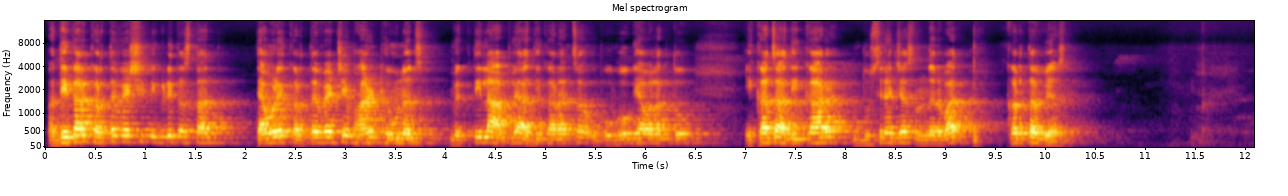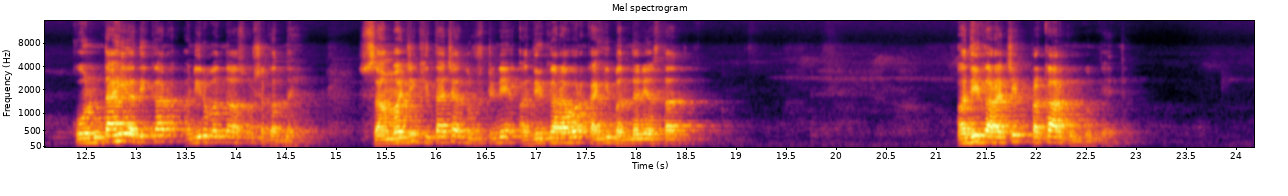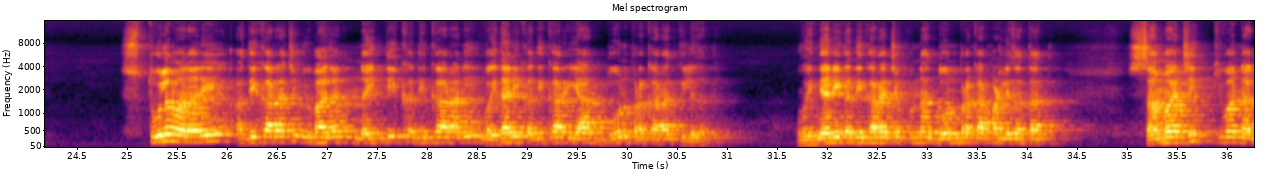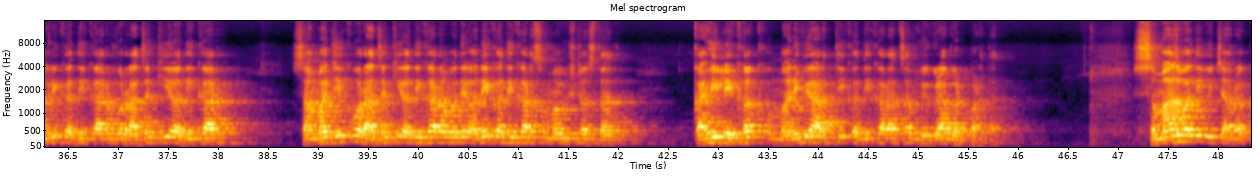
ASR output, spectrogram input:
अधिकार कर्तव्याशी निगडीत असतात. त्यामुळे कर्तव्याचे भान ठेवूनच व्यक्तीला आपल्या अधिकाराचा उपभोग घ्यावा लागतो. एकाचा अधिकार दुसऱ्याच्या संदर्भात कर्तव्य असते. कोणताही अधिकार अनिर्बंध असू शकत नाही. सामाजिक हिताच्या दृष्टीने अधिकारावर काही बंधने असतात. अधिकाराचे प्रकार कोणकोणते आहेत स्थूलमानाने अधिकाराचे विभाजन नैतिक अधिकार आणि वैधानिक अधिकार या दोन प्रकारात केले जाते. वैज्ञानिक अधिकाराचे पुन्हा दोन प्रकार पाडले जातात. सामाजिक किंवा नागरिक अधिकार व राजकीय अधिकार. सामाजिक व राजकीय अधिकारामध्ये अनेक अधिकार समाविष्ट असतात. काही लेखक मानवी आर्थिक अधिकाराचा वेगळा गट पाडतात. समाजवादी विचारक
